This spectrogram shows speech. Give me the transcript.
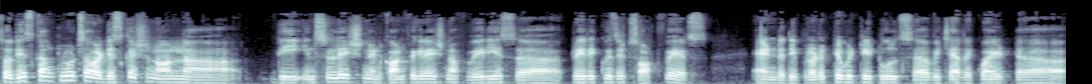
So this concludes our discussion on uh, the installation and configuration of various uh, prerequisite softwares and the productivity tools uh, which are required uh,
